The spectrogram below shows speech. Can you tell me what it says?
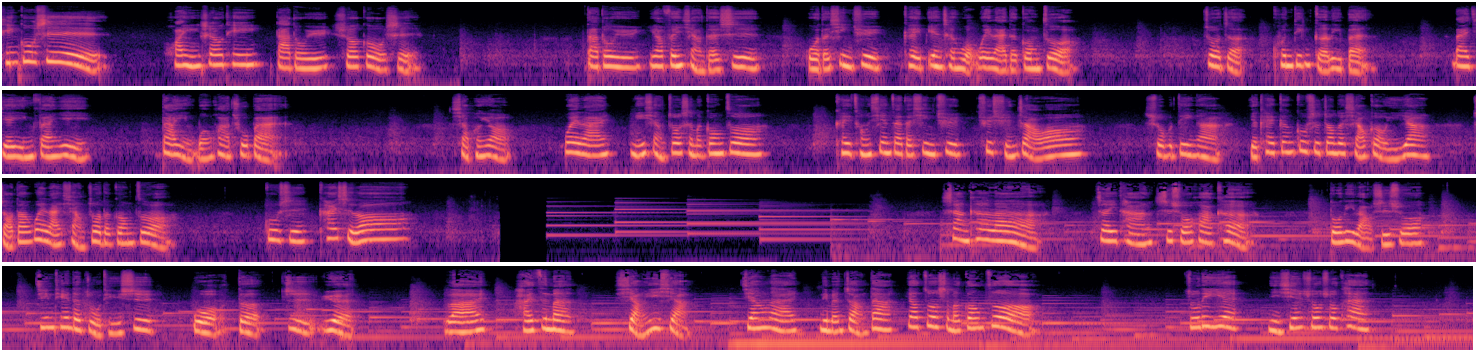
听故事！欢迎收听大肚鱼说故事。大肚鱼要分享的是我的兴趣可以变成我未来的工作。作者：昆汀·格利本，赖洁莹翻译，大隐文化出版。小朋友，未来你想做什么工作？可以从现在的兴趣去寻找哦，说不定啊，也可以跟故事中的小狗一样，找到未来想做的工作。故事开始喽！上课了，这一堂是说话课。多莉老师说，今天的主题是我的。志愿，来，孩子们，想一想，将来你们长大要做什么工作？朱丽叶，你先说说看。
